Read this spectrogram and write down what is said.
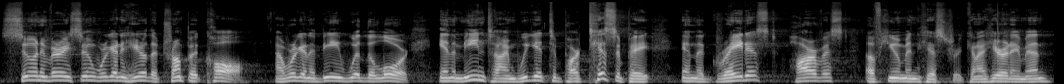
Soon and very soon, we're going to hear the trumpet call and we're going to be with the Lord. In the meantime, we get to participate in the greatest harvest of human history. Can I hear an amen?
